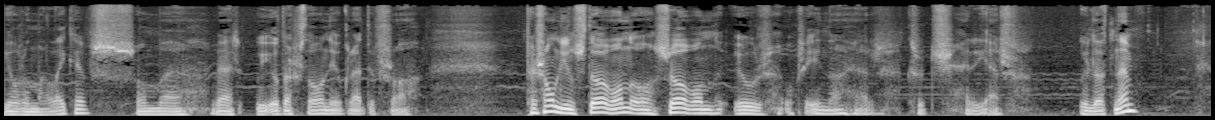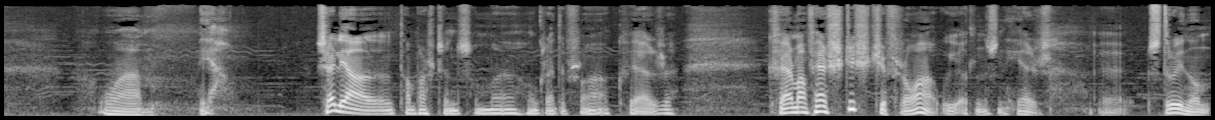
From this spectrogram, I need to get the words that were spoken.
Jorun Malaikev som uh, var i Udarstående og greide fra personligen støvun og søvun ur Ukraina. Her krutsch her i er uløtne og um, ja, Selja tamparten som uh, hun greide fra hver, hver man fer styrke fra i øtlensen her uh, strøynen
